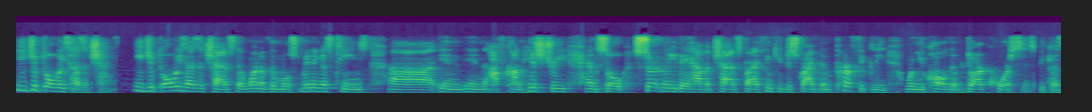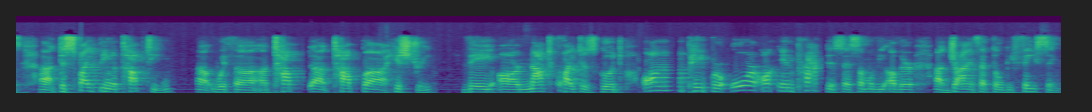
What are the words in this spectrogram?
Egypt always has a chance. Egypt always has a chance. They're one of the most winningest teams uh, in in AFCON history, and so certainly they have a chance. But I think you described them perfectly when you call them dark horses, because uh, despite being a top team uh, with a, a top uh, top uh, history, they are not quite as good on paper or in practice as some of the other uh, giants that they'll be facing.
